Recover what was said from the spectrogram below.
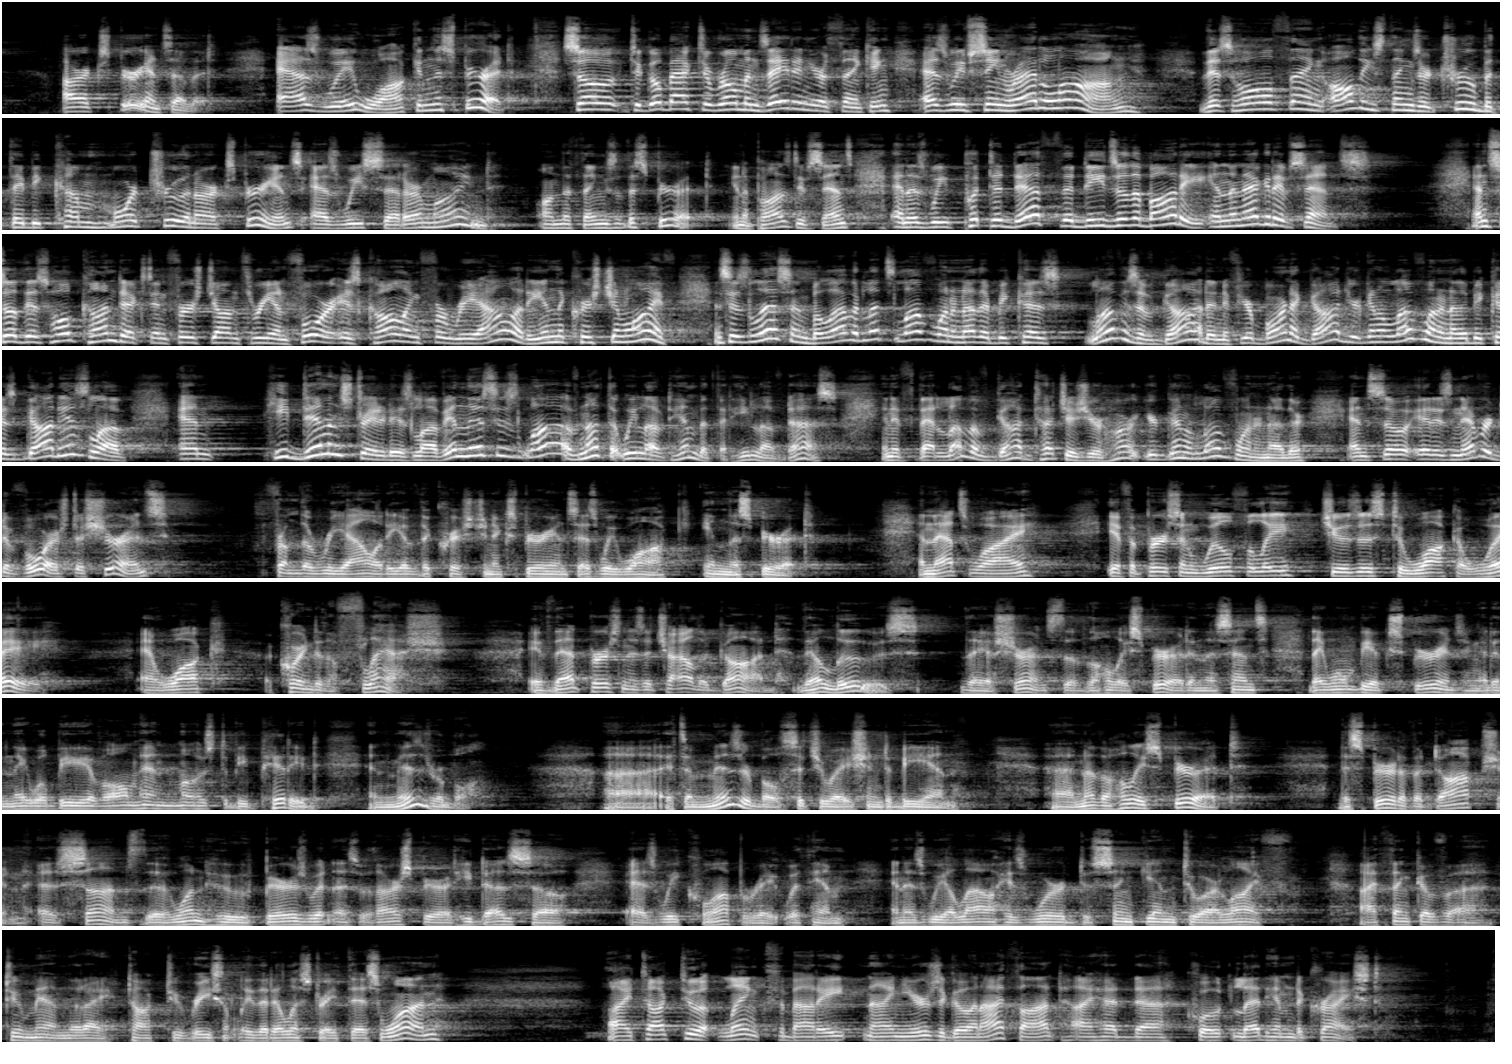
our experience of it as we walk in the Spirit. So to go back to Romans 8 in your thinking, as we've seen right along, this whole thing, all these things are true, but they become more true in our experience as we set our mind on the things of the Spirit in a positive sense, and as we put to death the deeds of the body in the negative sense. And so this whole context in 1 John 3 and 4 is calling for reality in the Christian life. It says, listen, beloved, let's love one another because love is of God. And if you're born of God, you're going to love one another because God is love. And he demonstrated his love. In this is love. Not that we loved him, but that he loved us. And if that love of God touches your heart, you're going to love one another. And so it is never divorced assurance from the reality of the Christian experience as we walk in the Spirit. And that's why if a person willfully chooses to walk away and walk according to the flesh, if that person is a child of God, they'll lose the assurance of the Holy Spirit in the sense they won't be experiencing it and they will be of all men most to be pitied and miserable. Uh, it's a miserable situation to be in. Uh, now, the Holy Spirit, the Spirit of adoption as sons, the one who bears witness with our spirit, he does so as we cooperate with Him and as we allow His Word to sink into our life. I think of uh, two men that I talked to recently that illustrate this. One, I talked to at length about eight, nine years ago, and I thought I had, uh, quote, led him to Christ.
